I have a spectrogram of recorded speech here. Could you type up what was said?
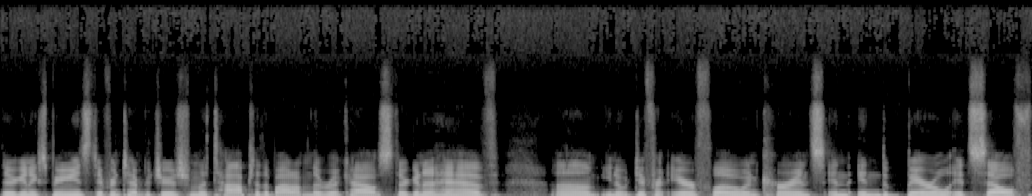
they're going to experience different temperatures from the top to the bottom of the rick house. They're going to have um, you know different airflow and currents, and and the barrel itself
